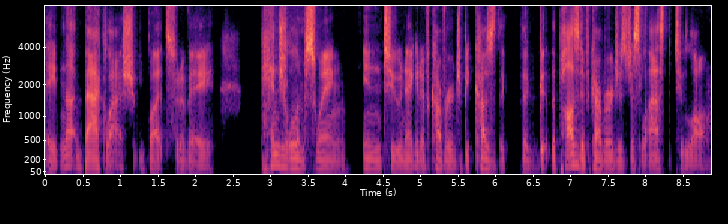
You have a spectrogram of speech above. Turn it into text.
a not backlash but sort of a pendulum swing into negative coverage because the the the positive coverage has just lasted too long.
